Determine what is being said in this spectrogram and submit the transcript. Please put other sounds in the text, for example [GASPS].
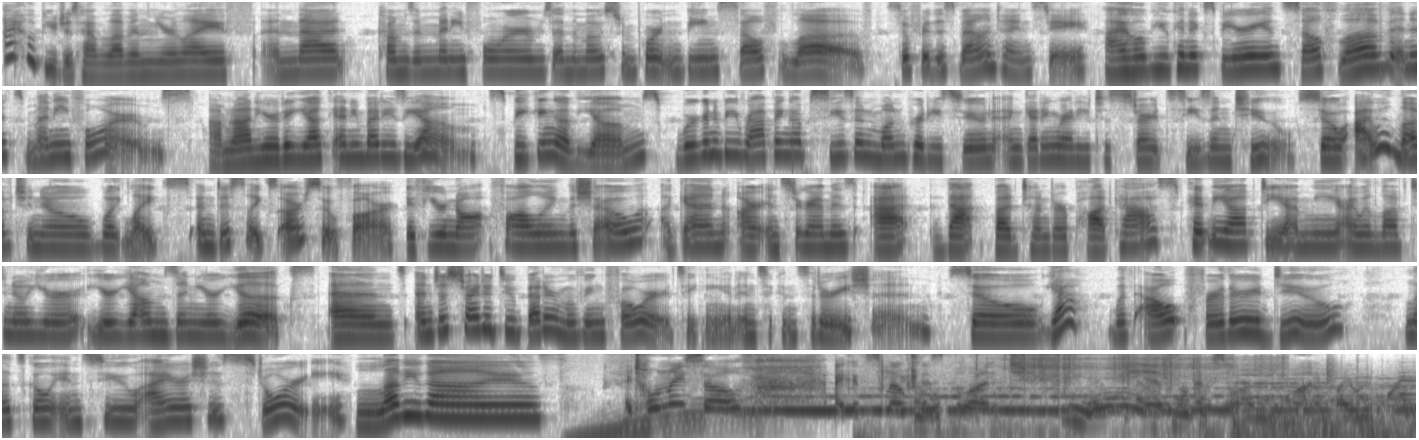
I hope you just have love in your life and that comes in many forms, and the most important being self love. So, for this Valentine's Day, I hope you can experience self love in its many forms. I'm not here to yuck anybody's yum. Speaking of yums, we're going to be wrapping up season one pretty soon and getting ready to start season two. So, I would love to know what likes and dislikes are so far. If you're not following the show, again, our Instagram is at that Bud Tender podcast. Hit me up, DM me. I would love to know your your yums and your yucks and and just try to do better moving forward, taking it into consideration. So yeah, without further ado, let's go into Irish's story. Love you guys. I told myself I could smoke this blunt if I smoked the blunt by recording.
